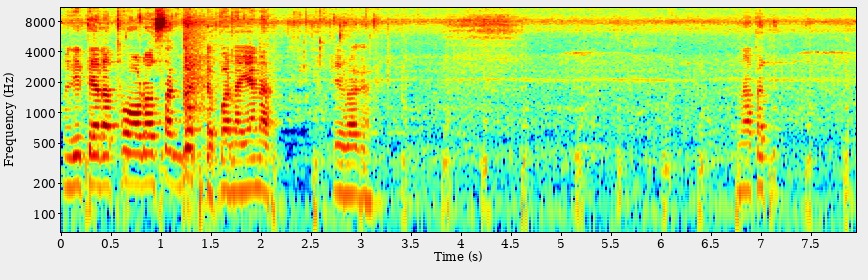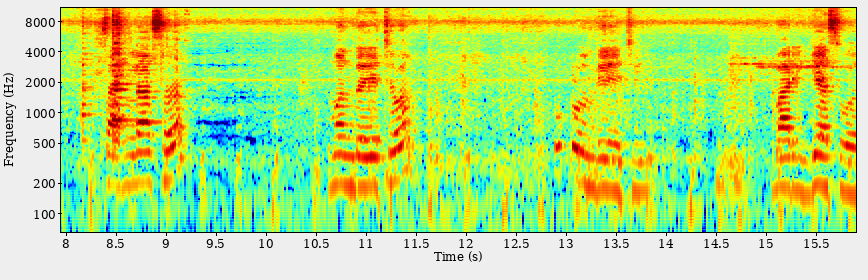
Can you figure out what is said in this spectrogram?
म्हणजे त्याला थोडासा घट्टपणा येणार. हे बघा. आता चांगलं असं मंद याच्यावर उकळून द्यायची. बारीक गॅसवर.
